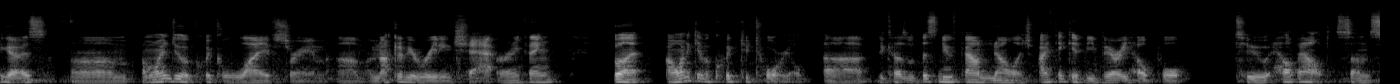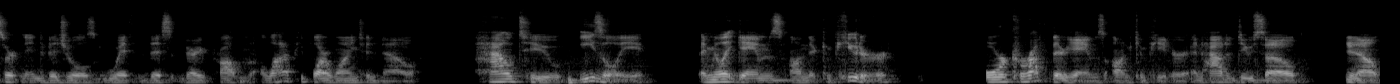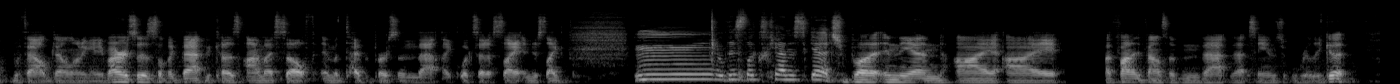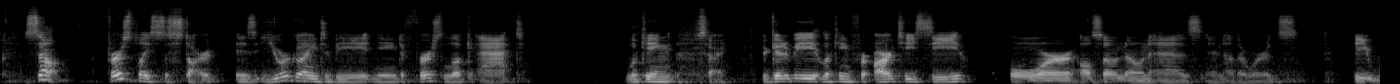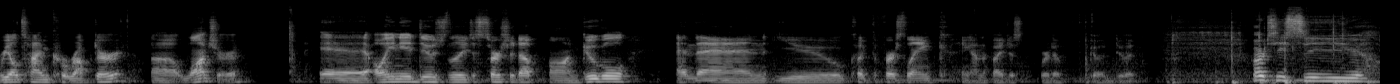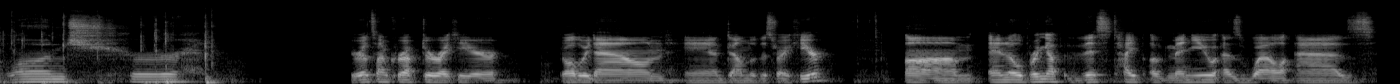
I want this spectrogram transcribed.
Hey guys, um, I'm going to do a quick live stream. Um, I'm not going to be reading chat or anything, but I want to give a quick tutorial uh, because with this newfound knowledge, I think it'd be very helpful to help out some certain individuals with this very problem. A lot of people are wanting to know how to easily emulate games on their computer or corrupt their games on computer and how to do so you know, without downloading any viruses, stuff like that, because I myself am a type of person that like looks at a site and just like, mm, this looks kind of sketch. But in the end, I I I finally found something that that seems really good. So first place to start is you're going to be needing to first look at looking. Sorry, you're going to be looking for RTC, or also known as, in other words, the real-time corruptor uh, launcher, uh, all you need to do is literally just search it up on Google, and then you click the first link. Hang on, if I just were to go do it. RTC launcher, the real-time corruptor right here. Go all the way down and download this right here. Um, and it'll bring up this type of menu as well as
